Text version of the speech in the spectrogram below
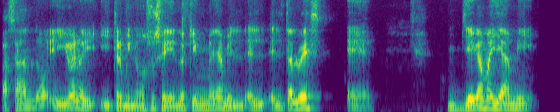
pasando y bueno, y, terminó sucediendo aquí en Miami. Él, tal vez eh, llega a Miami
